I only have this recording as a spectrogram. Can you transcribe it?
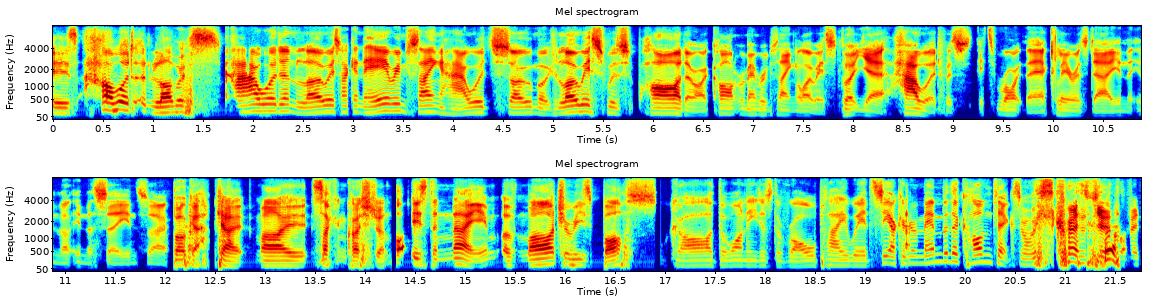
is Howard and Lois. Howard and Lois. I can hear him saying Howard so much. Lois was harder. I can't remember him saying Lois, but yeah, Howard was. It's right there, clear as day in the in the in the scene. So bugger. Okay, my second question. What is the name of Marjorie's boss? God, the one he does the role play with. See, I can remember the context of all these questions, but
